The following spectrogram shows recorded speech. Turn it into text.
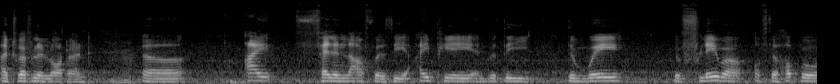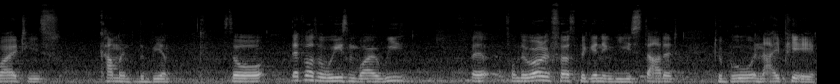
I travel a lot. And mm-hmm. uh, I fell in love with the IPA and with the the way the flavor of the hop varieties come into the beer. So that was the reason why we, uh, from the very first beginning, we started to brew an IPA,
